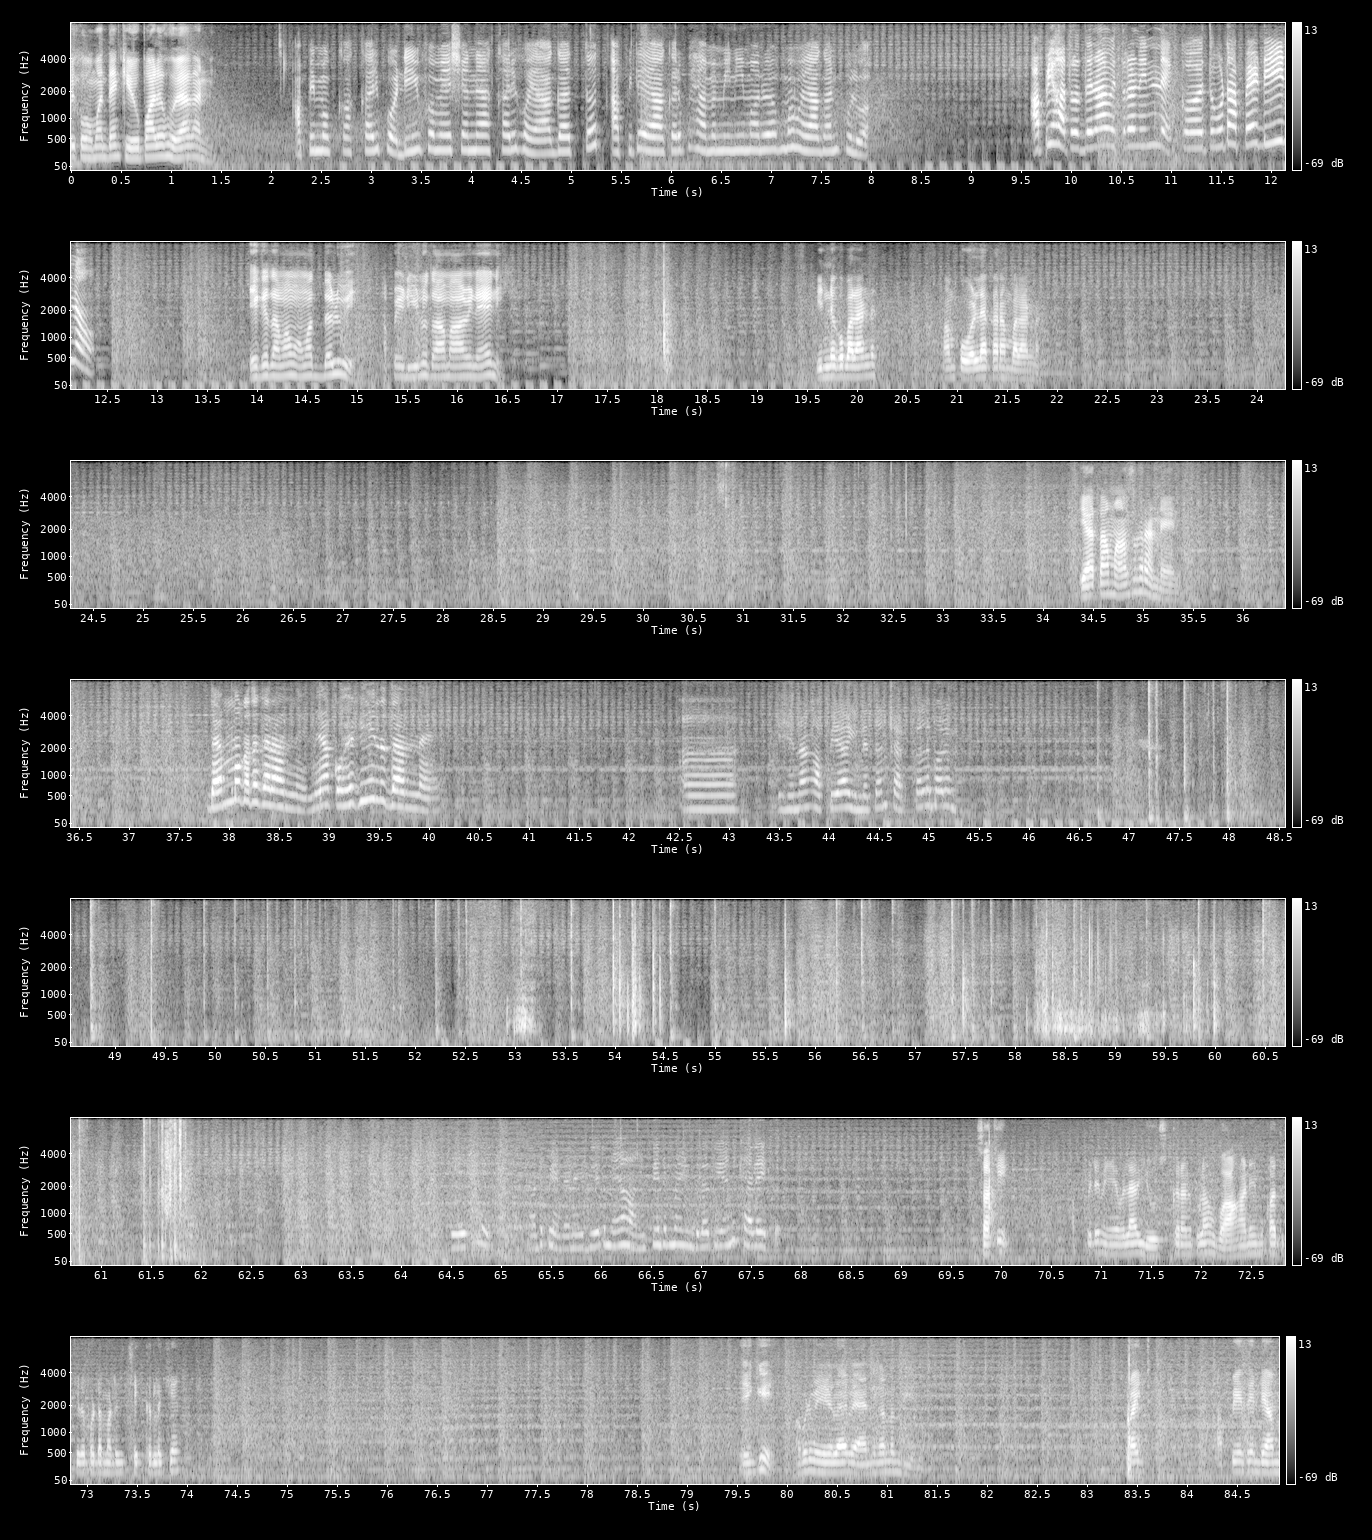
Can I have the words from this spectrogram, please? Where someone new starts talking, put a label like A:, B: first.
A: අපි කොහොමද දැන් කියවපාලය හොයාගන්නේ?
B: අපි මොකක් හරි පොඩි ඉන්ෆර්මේෂන්යක් හරි හොයාගත්තොත් අපිට එයා කරපු හැම මිනිමරුවක්ම හොයාගන්න පුළුවන්.
C: අපි හතර දෙනා විතර ඉන්න කෝ එතකොට අපේ ඩීනෝ.
D: ඒක තමා මමත් බැලුවේ. අපේ ඩියනු තාමාව නෑන.
A: ඉන්නකො බලන්න. මම පෝල්ල කරම් බලන්න එයා තා මාංස කරන්න ෑන
C: දැම්මකද කරන්නේ? මෙයා කොහෙ ගිහින්ද දන්නේ?
B: අ, එහෙනම් අපයා ඉන්න තැන් ට්‍රැක් කල බලමු මට පෙනෙන විදිහට මෙයා අන්තිමටම ඉඳලා තියෙන කැලේක
A: සචි අපිට මේ වෙලා යස් කරන්න පුළන් වාහනය මොකද කියලපට මට චෙක් කරල කිය
D: ඒකේ අපට මේ වෙලා වෑන්න ගන්න තියෙන
A: රයි අපේ තෙන්ට යම්.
